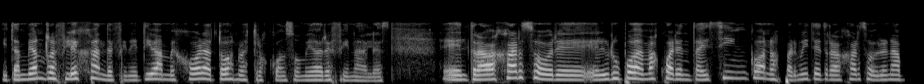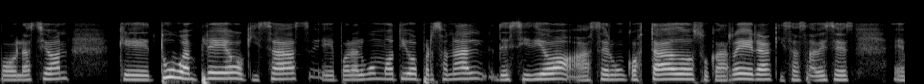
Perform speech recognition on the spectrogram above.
y también refleja en definitiva mejor a todos nuestros consumidores finales. El trabajar sobre el grupo de más 45 nos permite trabajar sobre una población que tuvo empleo, quizás eh, por algún motivo personal decidió hacer un costado su carrera, quizás a veces eh,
